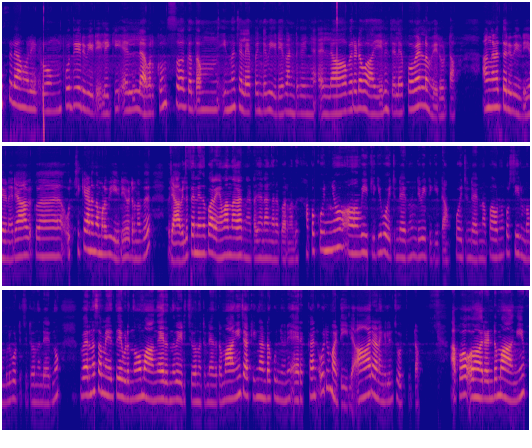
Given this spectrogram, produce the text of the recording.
അസ്സലാമലൈക്കും. പുതിയൊരു വീഡിയോയിലേക്ക് എല്ലാവർക്കും സ്വാഗതം. ഇന്ന് ചിലപ്പോൾ എന്റെ വീഡിയോ കണ്ടു കഴിഞ്ഞാൽ എല്ലാവരുടെ വായയിലും ചിലപ്പോൾ വെള്ളം വരും കേട്ടോ അങ്ങനത്തെ ഒരു വീഡിയോ ആണ്. രാവി ഉച്ചയ്ക്കാണ് നമ്മൾ വീഡിയോ ഇടുന്നത്. രാവിലെ തന്നെ എന്ന് പറയാൻ വന്ന കാരണം കേട്ടോ ഞാൻ അങ്ങനെ പറഞ്ഞത്. അപ്പോൾ കുഞ്ഞു വീട്ടിലേക്ക് പോയിട്ടുണ്ടായിരുന്നു. എന്റെ വീട്ടിലേക്ക് കേട്ടോ പോയിട്ടുണ്ടായിരുന്നു. അപ്പോൾ അവിടുന്ന് കുറച്ച് ഇരുമ്പമ്പുളി പൊട്ടിച്ചിട്ട് വന്നിട്ടുണ്ടായിരുന്നു. വരുന്ന സമയത്ത് എവിടുന്നോ മാങ്ങ ഇരുന്ന് മേടിച്ച് വന്നിട്ടുണ്ടായിരുന്നു മാങ്ങയും ചക്കയും കണ്ട കുഞ്ഞുവിന് ഇരക്കാൻ ഒരു മടിയില്ല. ആരാണെങ്കിലും ചോദിക്കും കേട്ടോ അപ്പോൾ രണ്ട് മാങ്ങയും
